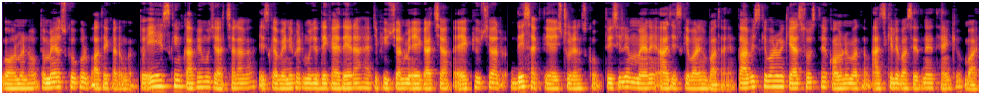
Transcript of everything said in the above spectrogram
गवर्नमेंट हो तो मैं उसके ऊपर बातें करूँगा। तो ये स्कीम काफ़ी मुझे अच्छा लगा। इसका बेनिफिट मुझे दिखाई दे रहा है कि फ्यूचर में एक अच्छा एक फ्यूचर दे सकती है स्टूडेंट्स को। तो इसीलिए मैंने आज इसके बारे में बताया। तो आप इसके बारे में क्या सोचते हैं? कॉमेंट में बताओ। आज के लिए बस इतने थैंक यू बाय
